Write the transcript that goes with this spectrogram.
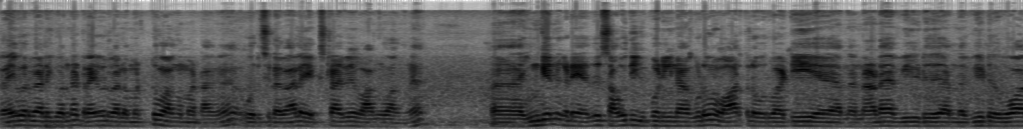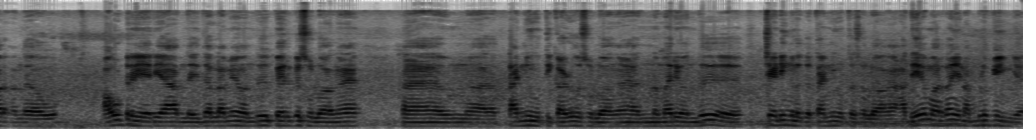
டிரைவர் வேலைக்கு வந்தால் டிரைவர் வேலை மட்டும் வாங்க மாட்டாங்க. ஒரு சில வேலை எக்ஸ்ட்ராவே வாங்குவாங்க. இங்கேன்னு கிடையாது. சவுதிக்கு போனீங்கன்னா கூட வாரத்தில் ஒரு வாட்டி அந்த நடை வீடு அந்த வீடு ஓர் அந்த அவுட்ரு ஏரியா அந்த இதெல்லாமே வந்து பெருக்க சொல்லுவாங்க. தண்ணி ஊற்றி கழுவ சொல்லுவாங்க. அந்த மாதிரி வந்து செடிங்களுக்கு தண்ணி ஊற்ற சொல்லுவாங்க. அதே மாதிரி தான் நம்மளுக்கும் இங்கே.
